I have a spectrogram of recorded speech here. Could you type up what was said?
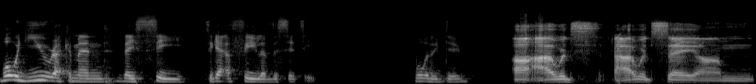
what would you recommend they see to get a feel of the city? What would they do? Uh, I would I would say um,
